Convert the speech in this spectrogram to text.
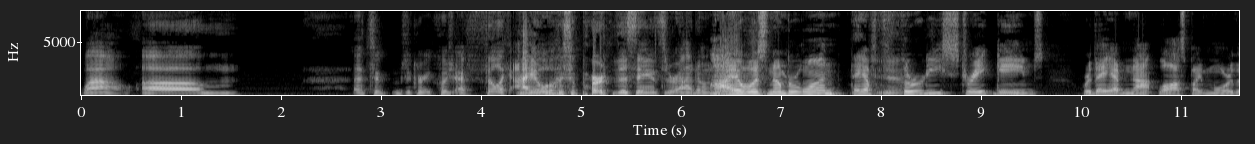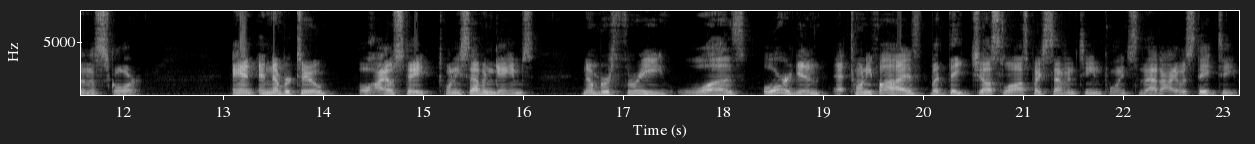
Wow, um, that's a, that's a great question. I feel like Iowa is a part of this answer. I don't know. Iowa's number one. They have yeah. thirty straight games where they have not lost by more than a score, and and number two, Ohio State, 27 games. Number three was Oregon at 25, but they just lost by 17 points to that Iowa State team.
